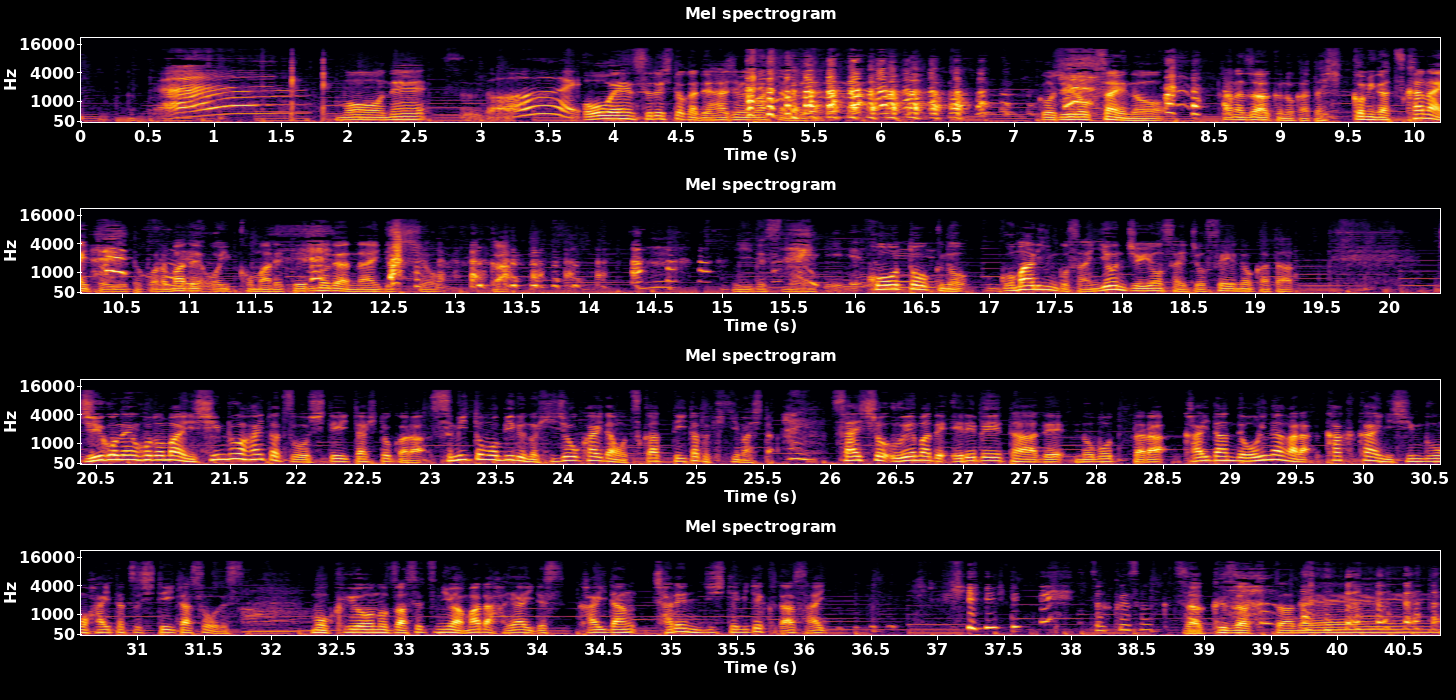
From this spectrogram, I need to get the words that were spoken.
あもうねーすごい。応援する人が出始めましたので 56歳の金沢区の方引っ込みがつかないというところまで追い込まれているのではないでしょうかですね。いいですね。江東区のごまりんごさん44歳女性の方。15年ほど前に新聞配達をしていた人から住友ビルの非常階段を使っていたと聞きました。はい。最初上までエレベーターで登ったら階段で降りながら各階に新聞を配達していたそうです。目標の挫折にはまだ早いです。階段チャレンジしてみてください。続々と。ザクザクとね。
